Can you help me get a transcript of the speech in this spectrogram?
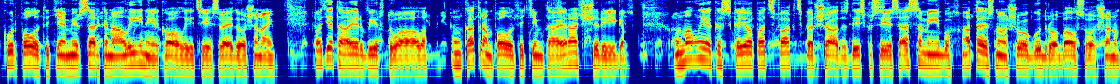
kur politiķiem ir sarkanā līnija koalīcijas veidošanai, pat ja tā ir virtuāla, un katram politiķim tā ir atšķirīga. Un man liekas, ka jau pats fakts par šādas diskusijas esamību attaisno šo gudro balsošanu.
